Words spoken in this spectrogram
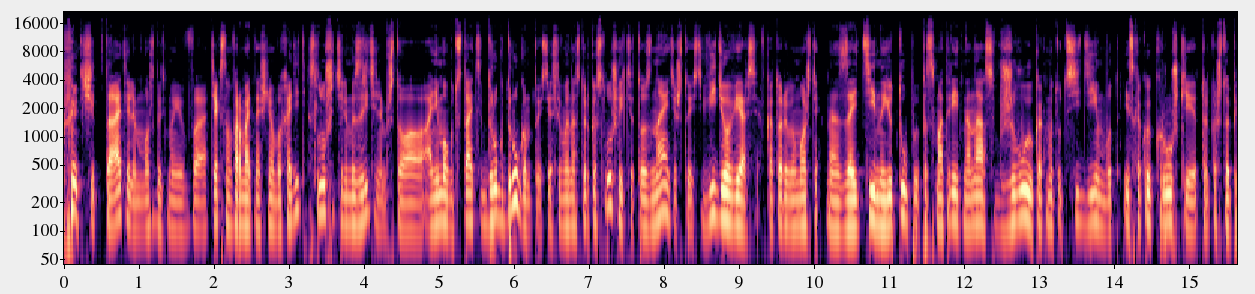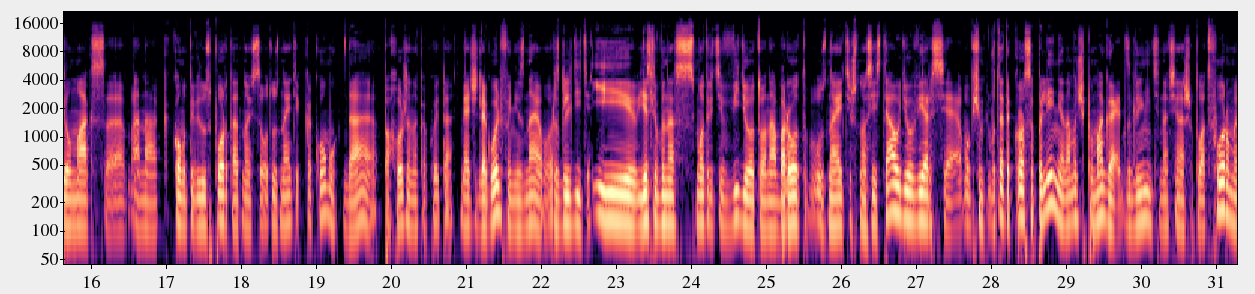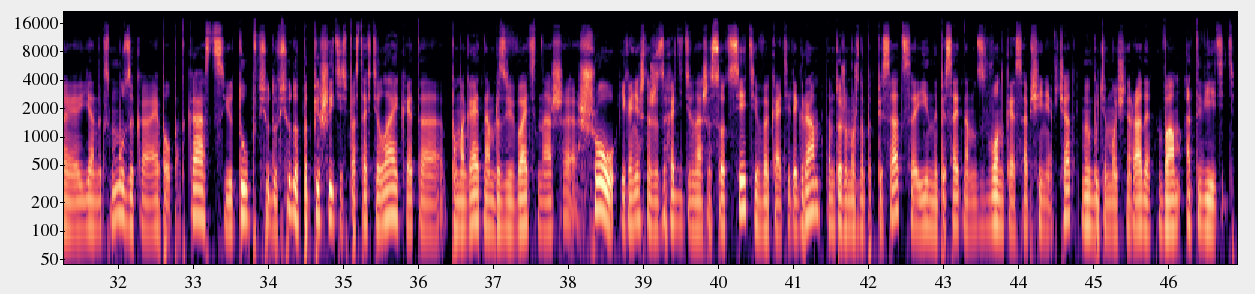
читателям, может быть, мы в текстовом формате начнем выходить, слушателям и зрителям, что они могут стать друг другом. То есть, если вы нас только слушаете, то знаете, что есть видеоверсия, в которой вы можете э, зайти на YouTube и посмотреть на нас вживую, как мы тут сидим, вот из какой кружки только что пил Макс, э, она к какому-то виду спорта относится, вот узнаете к какому, да, похоже на какой-то мяч для гольфа, не знаю, разглядите. И если вы нас смотрите в видео, то наоборот узнаете, что у нас есть аудиоверсия. В общем, вот это кросс-опыление нам очень помогает. Загляните на все наши платформы, Яндекс Музыка, Apple Podcasts, YouTube, всюду-всюду. Подпишитесь, поставьте лайк, это помогает нам развивать наше шоу. И, конечно же, заходите в наши соцсети, ВК, Телеграм, там тоже можно подписаться и написать нам звонкое сообщение в чат. Мы будем очень рады вам ответить.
